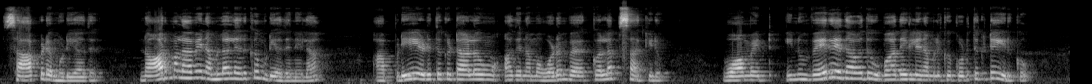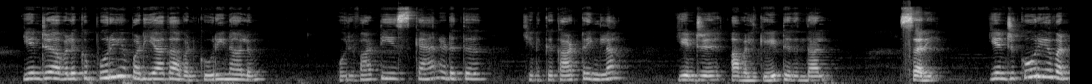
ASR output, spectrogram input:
சாப்பிட முடியாது. நார்மலாகவே நம்மளால் இருக்க முடியாது நிலா. அப்படியே எடுத்துக்கிட்டாலும் அது நம்ம உடம்ப கொலப்ஸ் ஆக்கிடும். வாமிட் இன்னும் வேறு ஏதாவது உபாதைகளை நம்மளுக்கு கொடுத்துக்கிட்டே இருக்கும். என்று அவளுக்கு புரியும்படியாக அவன் கூறினாலும் ஒரு வாட்டி ஸ்கேன் எடுத்து எனக்கு காட்டுறீங்களா? என்று அவள் கேட்டிருந்தாள். சரி என்று கூறியவன்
